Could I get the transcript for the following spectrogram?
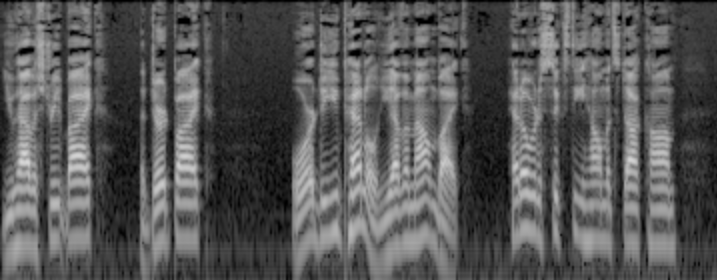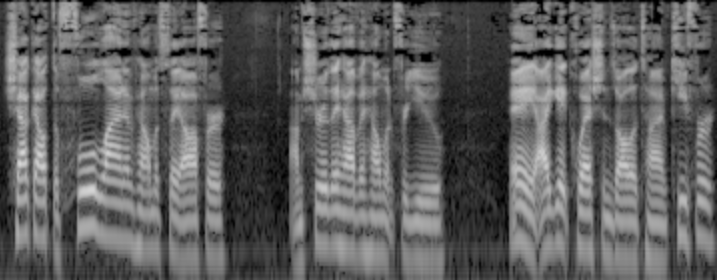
You have a street bike, a dirt bike, or do you pedal? You have a mountain bike. Head over to 6dhelmets.com. Check out the full line of helmets they offer. I'm sure they have a helmet for you. Hey, I get questions all the time. Keefer,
